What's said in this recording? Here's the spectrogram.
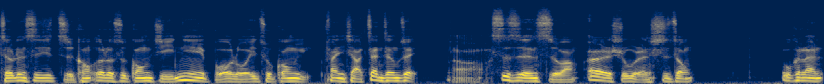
泽伦斯基指控俄罗斯攻击聂伯罗一处公寓，犯下战争罪，哦，四十人死亡，二十五人失踪。乌克兰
